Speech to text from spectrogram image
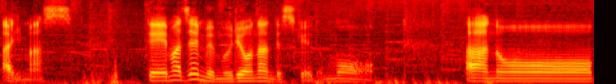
あります。で、まあ、全部無料なんですけれどもあの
